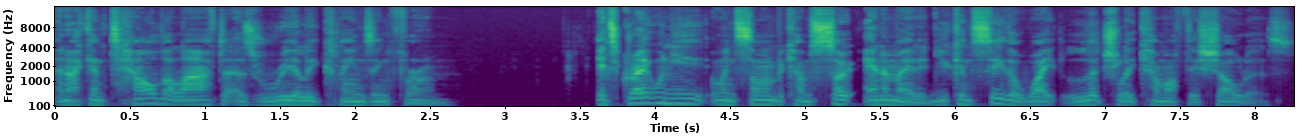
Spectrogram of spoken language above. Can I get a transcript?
and I can tell the laughter is really cleansing for him. It's great when you when someone becomes so animated you can see the weight literally come off their shoulders.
